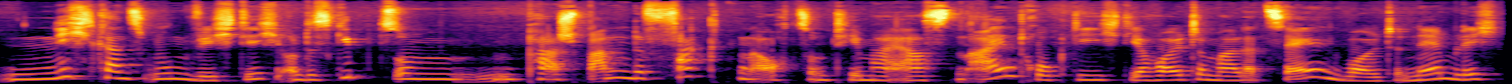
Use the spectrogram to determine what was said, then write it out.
nicht ganz unwichtig. Und es gibt so ein paar spannende Fakten auch zum Thema ersten Eindruck, die ich dir heute mal erzählen wollte. Nämlich,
